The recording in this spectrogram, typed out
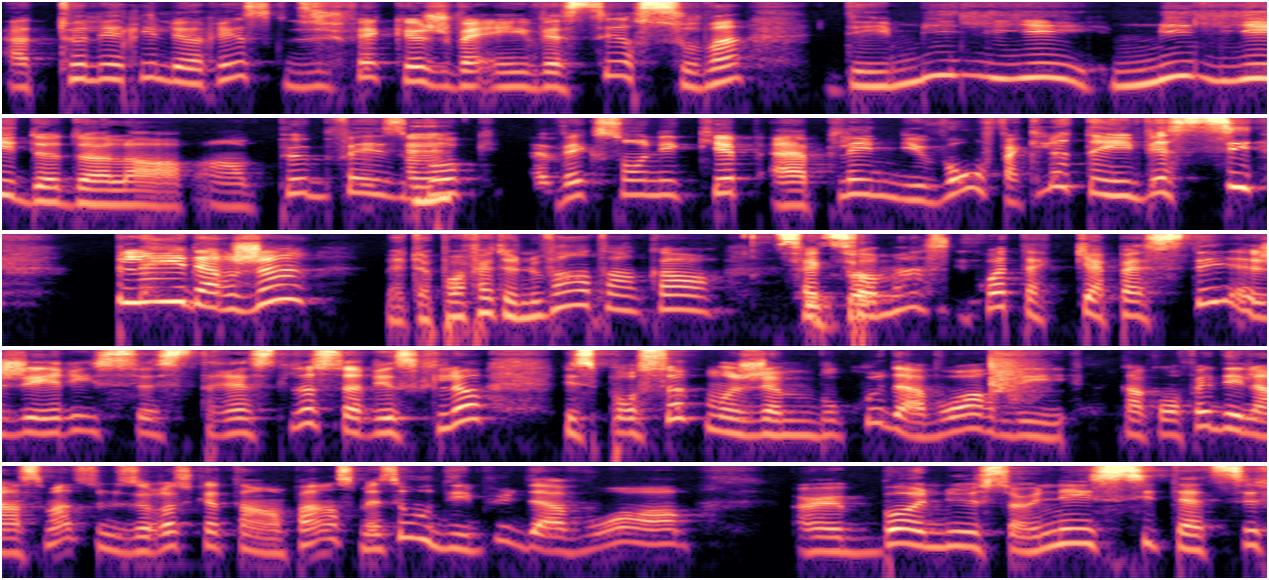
à tolérer le risque du fait que je vais investir souvent des milliers, milliers de dollars en pub mmh. Facebook avec son équipe à plein de niveaux. Fait que là, tu as investi plein d'argent mais tu n'as pas fait une vente encore. C'est comment, c'est quoi ta capacité à gérer ce stress-là, ce risque-là? Et c'est pour ça que moi, j'aime beaucoup d'avoir des. Quand on fait des lancements, tu me diras ce que tu en penses, mais c'est au début d'avoir un bonus, un incitatif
